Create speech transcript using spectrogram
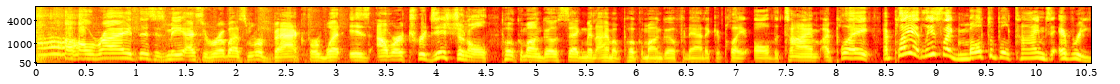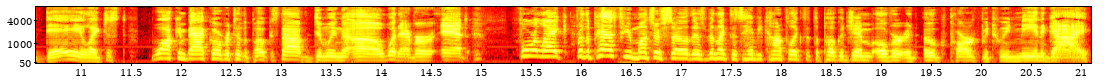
All right, this is me, Icy Robots, and we're back for what is our traditional Pokemon Go segment. I'm a Pokemon Go fanatic. I play all the time. I play, I play at least like multiple times every day, like just walking back over to the Pokestop, doing uh whatever, and for like for the past few months or so, there's been like this heavy conflict at the Poke Gym over at Oak Park between me and a guy,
